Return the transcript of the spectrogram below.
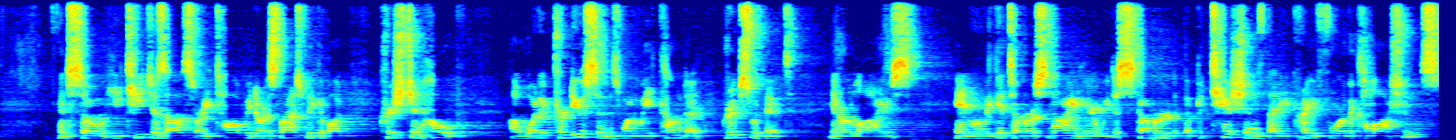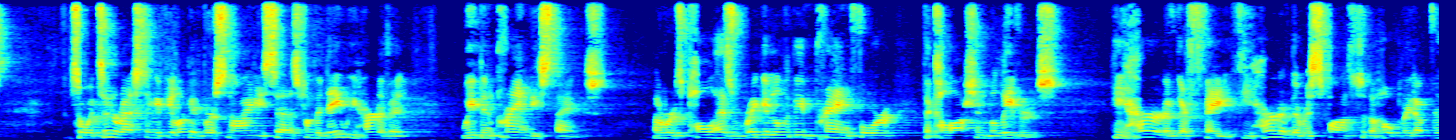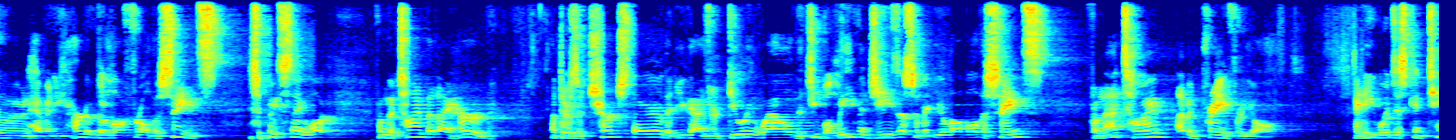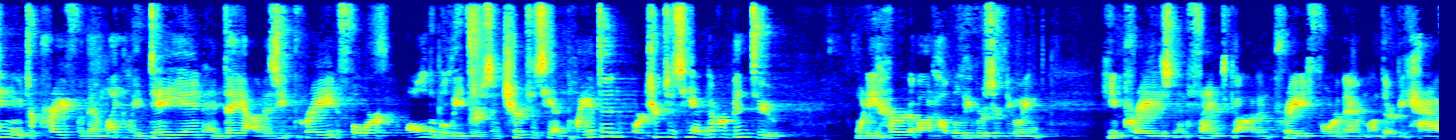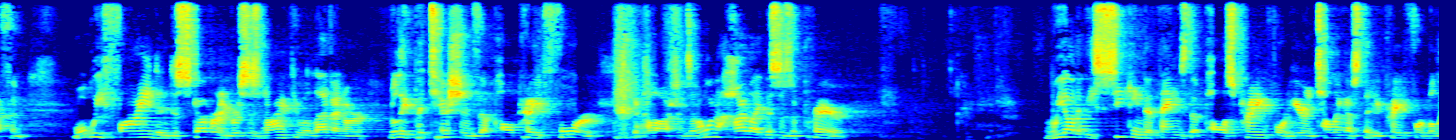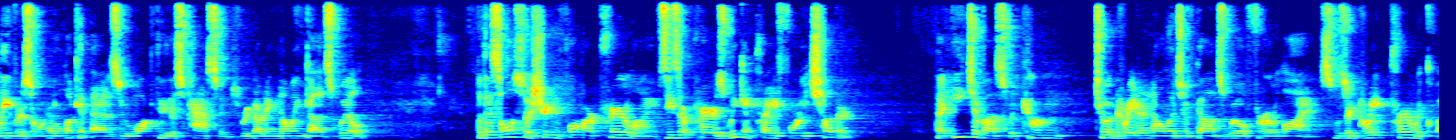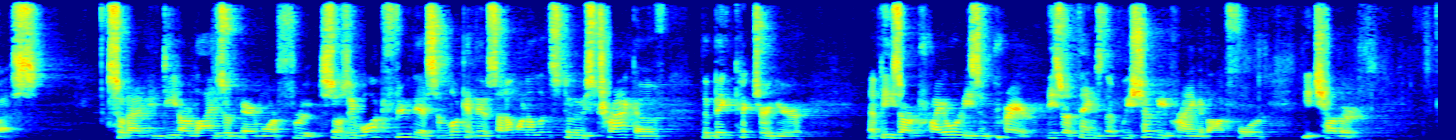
And so he teaches us, or he taught, we noticed last week about Christian hope uh, what it produces when we come to grips with it in our lives. And when we get to verse 9 here, we discovered the petitions that he prayed for the Colossians. So it's interesting, if you look at verse 9, he says, From the day we heard of it, we've been praying these things. In other words, Paul has regularly been praying for the Colossian believers. He heard of their faith. He heard of their response to the hope laid up for them in heaven. He heard of their love for all the saints. So he's saying, Look, from the time that I heard, that there's a church there, that you guys are doing well, that you believe in Jesus, and that you love all the saints. From that time, I've been praying for y'all. And he would just continue to pray for them, likely day in and day out, as he prayed for all the believers in churches he had planted or churches he had never been to. When he heard about how believers are doing, he praised and thanked God and prayed for them on their behalf. And what we find and discover in verses 9 through 11 are really petitions that Paul prayed for the Colossians. And I want to highlight this as a prayer. We ought to be seeking the things that Paul is praying for here and telling us that he prayed for believers. And we're going to look at that as we walk through this passage regarding knowing God's will. But this also should inform our prayer lives. These are prayers we can pray for each other, that each of us would come to a greater knowledge of God's will for our lives. Those are great prayer requests so that indeed our lives would bear more fruit. So as we walk through this and look at this, I don't want us to lose track of the big picture here that these are priorities in prayer. These are things that we should be praying about for each other.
